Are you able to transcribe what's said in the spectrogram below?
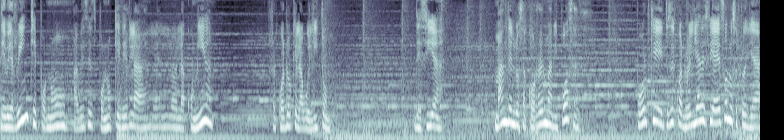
de berrinche por no, a veces por no querer la, la comida. Recuerdo que el abuelito decía, mándenlos a correr mariposas. Porque entonces cuando él ya decía eso, nosotros ya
